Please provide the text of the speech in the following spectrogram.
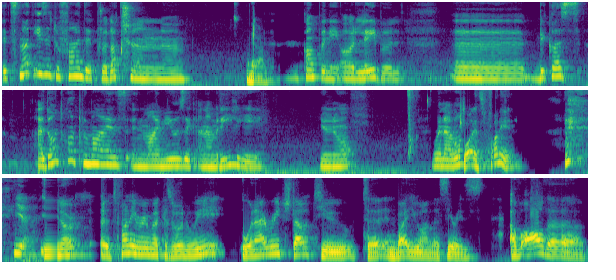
it's not easy to find a production uh, Yeah. company or label uh, because I don't compromise in my music, and I'm really, you know, when I want, Well, it's funny. yeah, You know, it's funny, Rima, because when we when I reached out to you to invite you on the series, of all the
